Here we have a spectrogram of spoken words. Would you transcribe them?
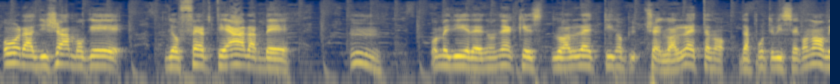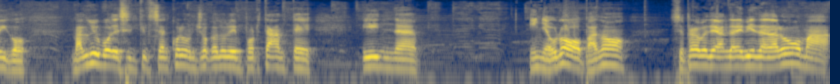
ora diciamo che le offerte arabe, mm, come dire, non è che lo allettino più, cioè lo allettano dal punto di vista economico, ma lui vuole sentirsi ancora un giocatore importante in in Europa, no? Se proprio deve andare via dalla Roma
